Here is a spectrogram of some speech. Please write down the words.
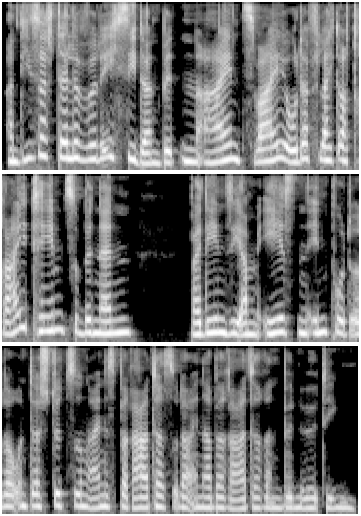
An dieser Stelle würde ich Sie dann bitten, ein, zwei oder vielleicht auch drei Themen zu benennen, bei denen Sie am ehesten Input oder Unterstützung eines Beraters oder einer Beraterin benötigen.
